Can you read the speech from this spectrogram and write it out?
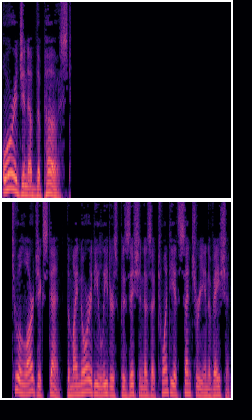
Origin of the post To a large extent, the minority leader's position is a 20th-century innovation.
